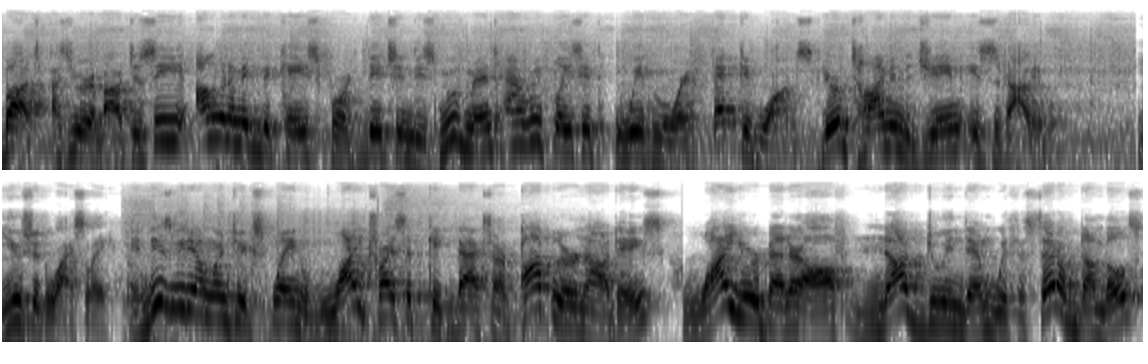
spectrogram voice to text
But as you're about to see, I'm gonna make the case for ditching this movement and replace it with more effective ones. Your time in the gym is valuable. Use it wisely. In this video, I'm going to explain why tricep kickbacks are popular nowadays, why you're better off not doing them with a set of dumbbells,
